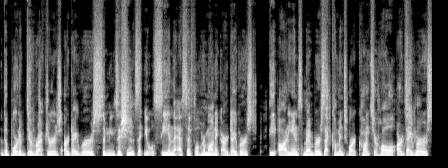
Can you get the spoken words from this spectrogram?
the board of directors are diverse. The musicians that you will see in the SF Philharmonic are diverse. The audience members that come into our concert hall are diverse.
